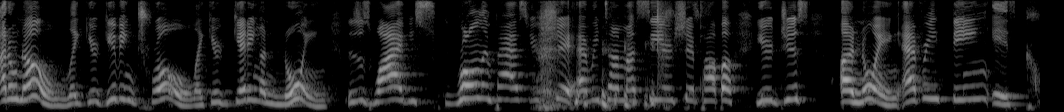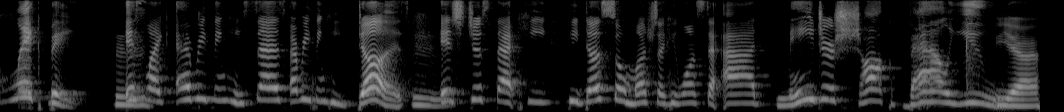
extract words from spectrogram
I don't know. Like you're giving troll. Like you're getting annoying. This is why I be scrolling past your shit every time I see your shit pop up. You're just annoying. Everything is clickbait. It's Mhm. like everything he says, everything he does. Mm. It's just that he he does so much that he wants to add major shock value yeah.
